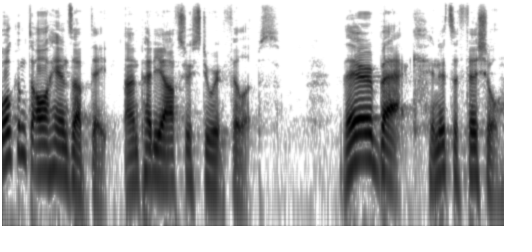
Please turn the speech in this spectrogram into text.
Welcome to All Hands Update. I'm Petty Officer Stuart Phillips. They're back, and it's official.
